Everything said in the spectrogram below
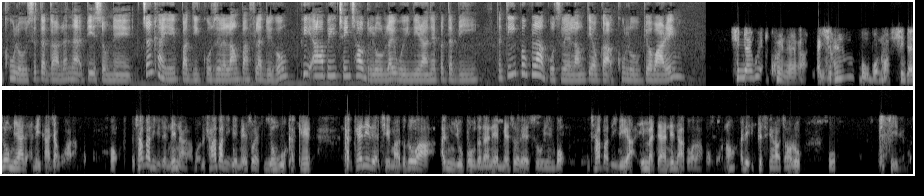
အခုလိုစစ်တပ်ကလက်နက်အပြည့်စုံနဲ့ကြန့်ခိုင်ရေးပါတီကိုယ်စားလှယ်လောင်းပန်ဖလက်တွေကို PRB ချင်းချောက်တလို့လိုက်ဝေနေတာနဲ့ပတ်သက်ပြီးတတိပုဂ္ဂလကိုယ်စားလှယ်လောင်းတယောက်ကအခုလိုပြောပါတယ်ရှင်ကြိုင်ခွင့်အခွင့်အရေးကအရန်ပို့ပေါ့နော်ရှင်ကြိုင်လို့မရတဲ့အနေအထားရောက်သွားတာပေါ့ဟုတ်တခြားပါတီတွေနစ်နာတာပေါ့တခြားပါတီတွေမဲဆွဲစီယုံမှုခက်ခဲခက်ခဲနေတဲ့အချိန်မှာတို့ကအဲ့ဒီမျိုးပုံစံနဲ့မဲဆွဲတယ်ဆိုရင်ပေါ့တခြားပါတီတွေကအင်မတန်နစ်နာသွားတာပေါ့ပေါ့နော်အဲ့ဒီဖြစ်စဉ်တော့ကျွန်တော်တို့ဟိုဖြစ်စီတယ်ပေါ့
